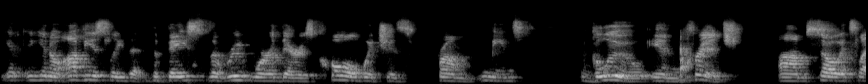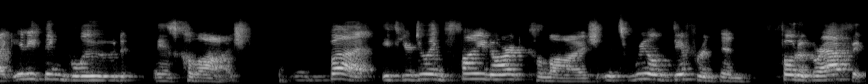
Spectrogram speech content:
it you know, obviously the, the base, the root word there is colle, which is from, means glue in French. Um, so it's like anything glued is collage. But if you're doing fine art collage, it's real different than photographic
